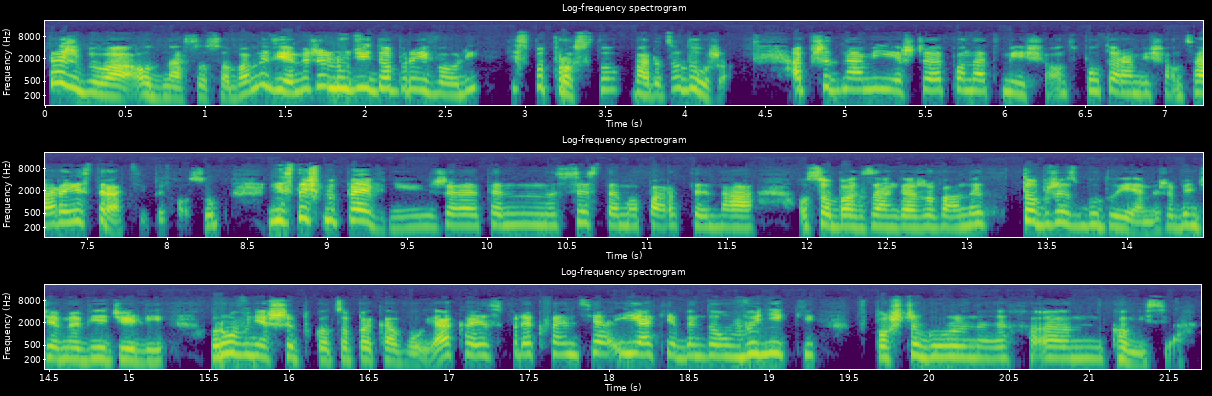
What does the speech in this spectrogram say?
też była od nas osoba. My wiemy, że ludzi dobrej woli jest po prostu bardzo dużo. A przed nami jeszcze ponad miesiąc, półtora miesiąca rejestracji tych osób. Jesteśmy pewni, że ten system oparty na osobach zaangażowanych dobrze zbudujemy, że będziemy wiedzieli równie szybko co PKW, jaka jest frekwencja i jakie będą wyniki w poszczególnych komisjach.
